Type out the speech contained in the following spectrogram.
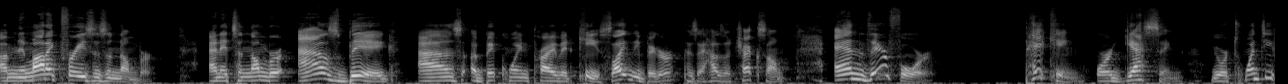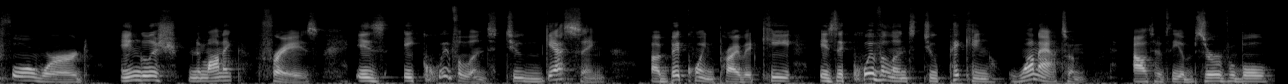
A mnemonic phrase is a number, and it's a number as big as a Bitcoin private key, slightly bigger because it has a checksum, and therefore picking or guessing your 24 word English mnemonic phrase is equivalent to guessing a Bitcoin private key is equivalent to picking one atom out of the observable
